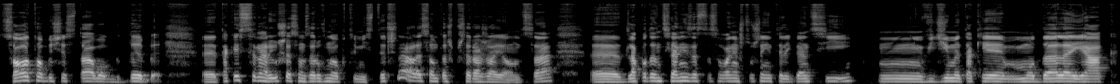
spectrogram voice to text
Co to by się stało, gdyby? E, takie scenariusze są zarówno optymistyczne, ale są też przerażające. E, dla potencjalnie zastosowania sztucznej inteligencji mm, widzimy takie modele jak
